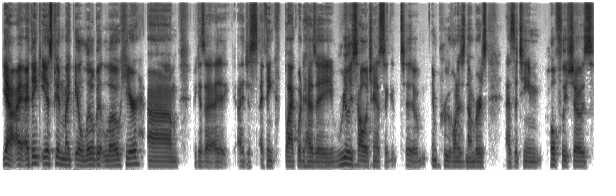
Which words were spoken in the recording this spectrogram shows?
yeah, I, I, think ESPN might be a little bit low here um, because I, I just I think Blackwood has a really solid chance to to improve on his numbers as the team hopefully shows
